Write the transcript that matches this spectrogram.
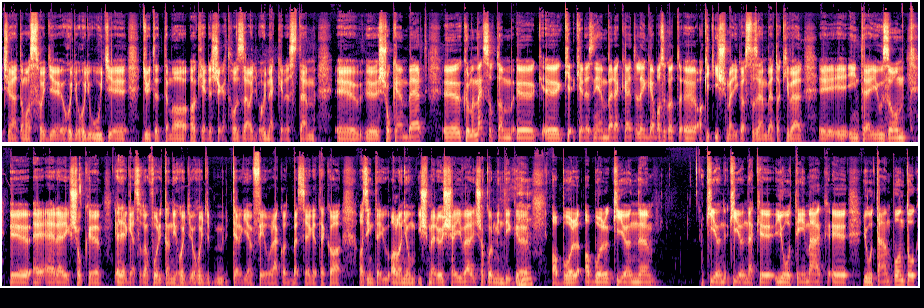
csináltam azt, hogy, hogy, hogy úgy gyűjtöttem a, a kérdéseket hozzá, hogy, hogy megkérdeztem sok embert. Különben meg szoktam kérdezni embereket, leginkább azokat, akik ismerik azt az embert, akivel interjúzom, erre elég sok energiát szoktam fordítani, hogy, hogy tényleg ilyen fél órákat beszélgetek a, az interjú alanyom ismerőseivel, és akkor mindig uh-huh abból, abból kijön kijön, kijönnek jó témák, jó támpontok.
